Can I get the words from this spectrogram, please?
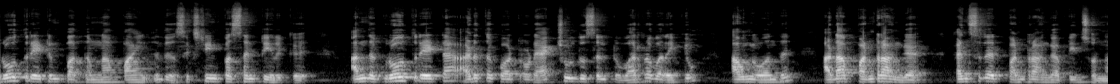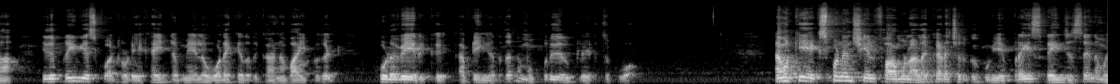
க்ரோத் ரேட்டுன்னு பார்த்தோம்னா பாயிண்ட் இது சிக்ஸ்டீன் பர்சன்ட் இருக்கு. அந்த க்ரோத் ரேட்டை அடுத்த குவார்ட்டரோட ஆக்சுவல் ரிசல்ட் வர்ற வரைக்கும் அவங்க வந்து அடாப்ட் பண்ணுறாங்க கன்சிடர் பண்ணுறாங்க அப்படின்னு சொன்னால் இது ப்ரீவியஸ் குவார்ட்டருடைய ஹைட்டை மேலே உடைக்கிறதுக்கான வாய்ப்புகள் கூடவே இருக்குது அப்படிங்கிறத நம்ம புரிதலுக்குள்ள எடுத்துக்குவோம். நமக்கு எக்ஸ்பொனென்ஷியல் ஃபார்முலாவில் கிடைச்சிருக்கக்கூடிய பிரைஸ் ரேஞ்சஸை நம்ம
